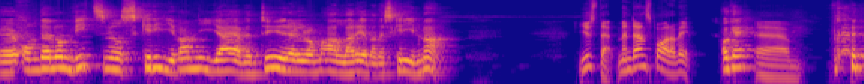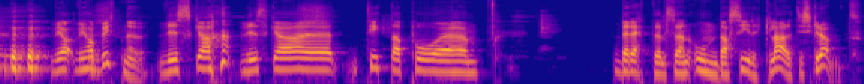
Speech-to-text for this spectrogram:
uh, om det är någon vits med att skriva nya äventyr eller om alla redan är skrivna. Just det, men den sparar vi. Okej. Okay. Uh, vi, har, vi har bytt nu. Vi ska, vi ska uh, titta på uh, berättelsen Onda cirklar till Skrömt.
